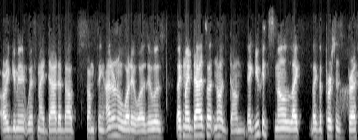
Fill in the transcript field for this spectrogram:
argument with my dad about something. I don't know what it was. It was like my dad's not, not dumb. Like you could smell like like the person's breath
